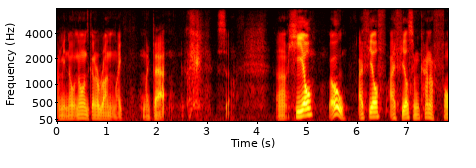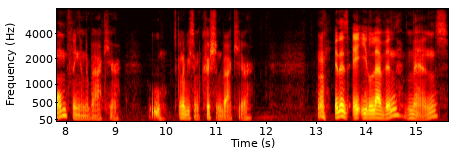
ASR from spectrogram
I mean, no, no one's gonna run like, like that. so. Uh, heel. Oh, I feel I feel some kind of foam thing in the back here. Ooh, it's gonna be some cushion back here. Huh. It is a 11 men's.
